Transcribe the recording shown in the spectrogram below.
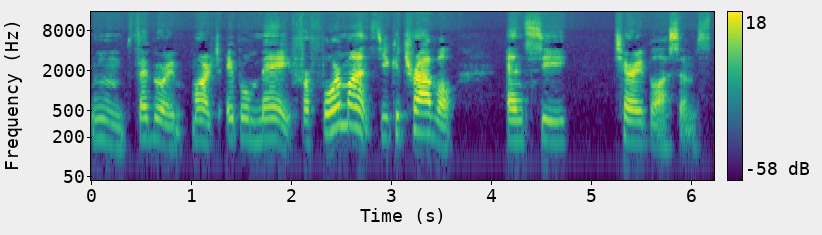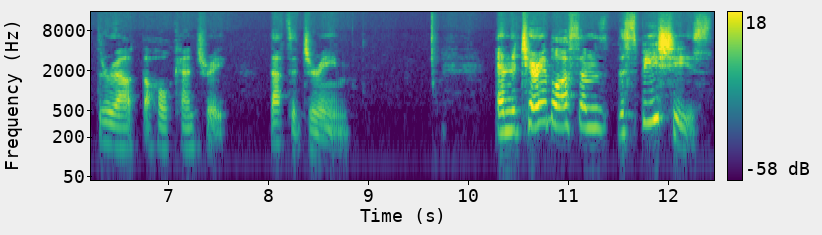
Mm, February, March, April, May. For four months, you could travel and see cherry blossoms throughout the whole country. That's a dream. And the cherry blossoms, the species,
